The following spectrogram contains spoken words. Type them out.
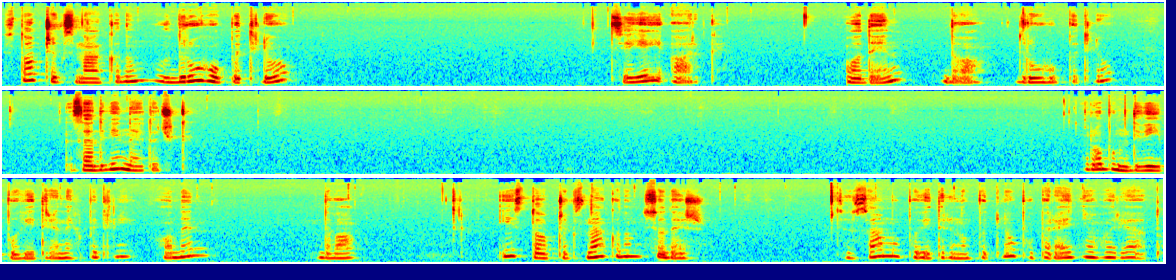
Стовпчик з накидом в другу петлю цієї арки. Один, два, другу петлю за дві ниточки. Робимо дві повітряних петлі. Один, два. І стовпчик з накидом сюди ж. Цю саму повітряну петлю попереднього ряду.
